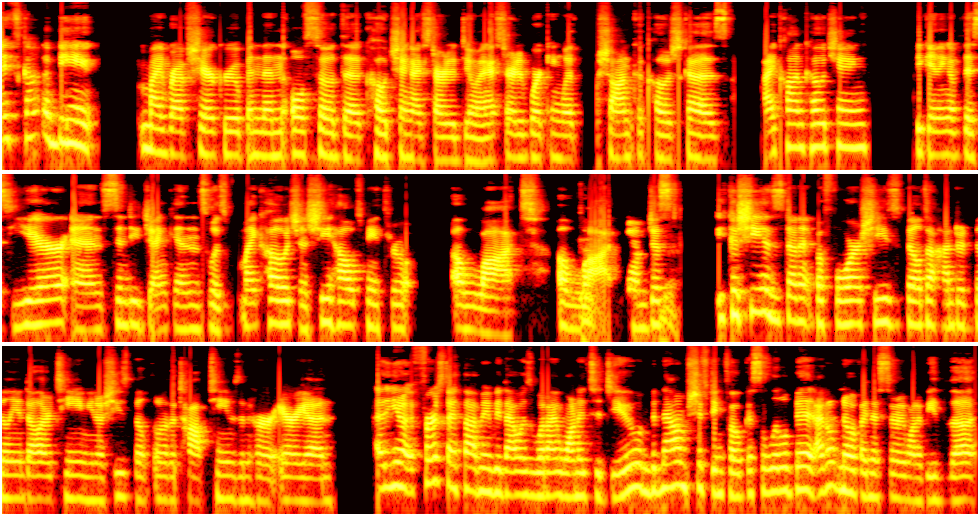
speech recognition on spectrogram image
It's got to be my rev share group and then also the coaching I started doing. I started working with Sean Kokoschka's icon coaching beginning of this year and Cindy Jenkins was my coach and she helped me through a lot, a lot. Um, just yeah. because she has done it before. She's built a hundred billion dollar team. You know, she's built one of the top teams in her area and Uh, you know, at first I thought maybe that was what I wanted to do, but now I'm shifting focus a little bit. I don't know if I necessarily want to be the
